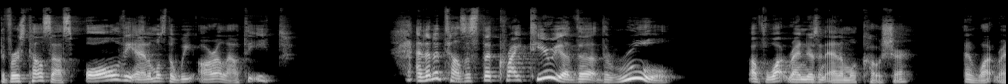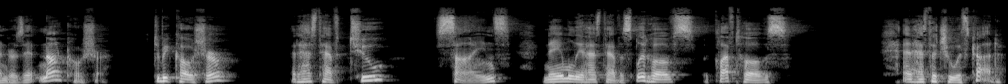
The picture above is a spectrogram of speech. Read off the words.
The verse tells us all the animals that we are allowed to eat. And then it tells us the criteria, the, the rule of what renders an animal kosher and what renders it not kosher. To be kosher, it has to have two signs, namely it has to have the split hooves, the cleft hooves, and has to chew its cud.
